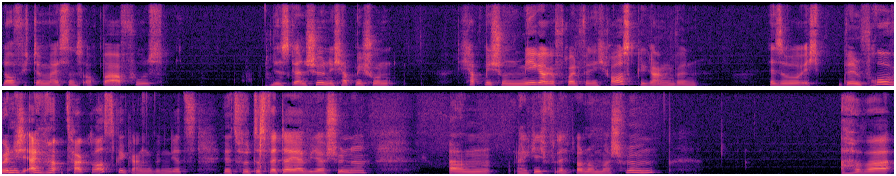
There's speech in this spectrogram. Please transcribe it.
Laufe ich dann meistens auch barfuß. Das ist ganz schön. Ich habe mich schon ich habe mich schon mega gefreut, wenn ich rausgegangen bin. Also ich bin froh, wenn ich einmal am Tag rausgegangen bin. Jetzt, jetzt wird das Wetter ja wieder schöner. Ähm, da gehe ich vielleicht auch noch mal schwimmen. Aber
